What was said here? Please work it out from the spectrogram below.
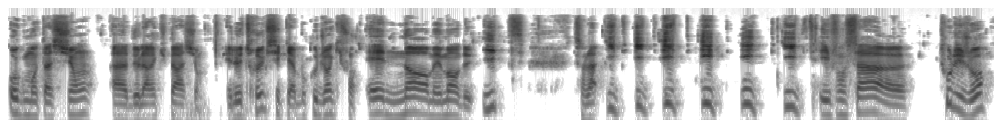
augmentation euh, de la récupération. Et le truc, c'est qu'il y a beaucoup de gens qui font énormément de hits. Ils sont là, hit, hit, hit, hit, hit, hit. Et ils font ça euh, tous les jours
